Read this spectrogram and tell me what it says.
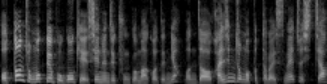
어떤 종목들 보고 계시는지 궁금하거든요. 먼저 관심 종목부터 말씀해 주시죠.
